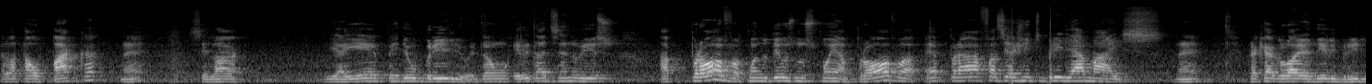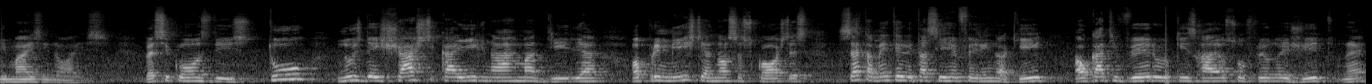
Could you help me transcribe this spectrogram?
ela tá opaca, né? Sei lá, e aí é perdeu o brilho. Então ele está dizendo isso. A prova, quando Deus nos põe à prova, é para fazer a gente brilhar mais, né? Para que a glória dele brilhe mais em nós. Versículo 11 diz: Tu nos deixaste cair na armadilha, oprimiste as nossas costas. Certamente ele está se referindo aqui ao cativeiro que Israel sofreu no Egito, né?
